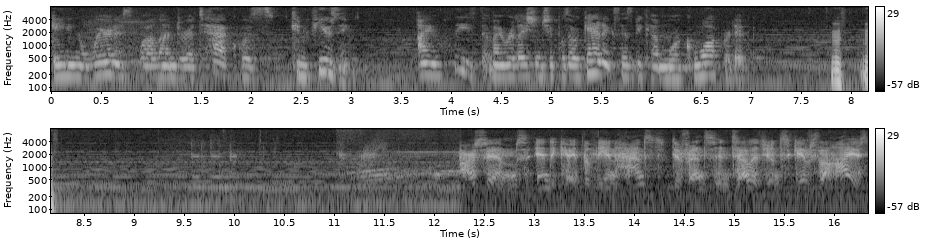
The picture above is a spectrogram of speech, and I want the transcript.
Gaining awareness while under attack was confusing. I am pleased that my relationship with organics has become more cooperative. Our sims indicate that the enhanced defense intelligence gives the highest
